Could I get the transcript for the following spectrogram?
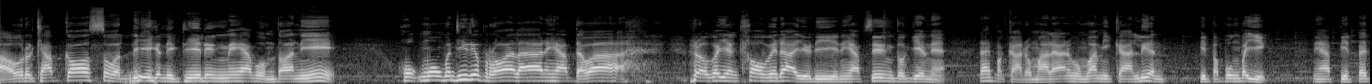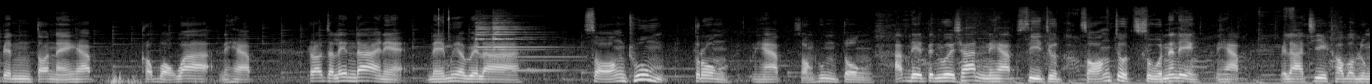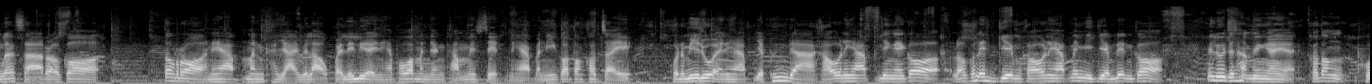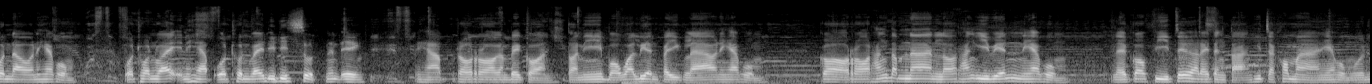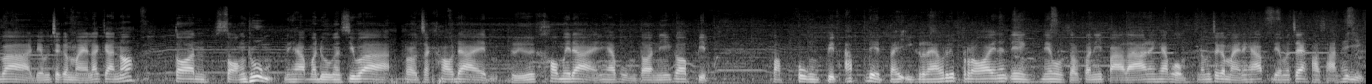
เอาละครับก็สวัสดีกันอีกทีหนึ่งนะครับผมตอนนี้6โมงเป็นที่เรียบร้อยแล้วนะครับ แต่ว่าเราก็ยังเข้าไม่ได้อยู่ดีนะครับ ซึ่งตัวเกมเนี่ยได้ประกาศออกมาแล้วนะผมว่ามีการเลื่อนปิดปรับปรุงไปอีกนะครับปิดไปเป็นตอนไหนครับ เขาบอกว่านะครับ เราจะเล่นได้เนี่ยในเมื่อเวลา 2 ทุ่มตรงนะครับ2ทุ่มตรง อัปเดตเป็นเวอร์ชันนะครับ4.2.0 นั่นเองนะครับ เวลาที่เขาบำรุงรักษาเราก็ ต้องรอนะครับมันขยายเวลาออกไปเรื่อยๆนะครับเพราะว่ามันยังทำไม่เสร็จนะครับอันนี้ก็ต้องเข้าใจคนมิด้วยนะครับอย่าเพิ่งด่าเขานะครับยังไงก็เราก็เล่นเกมเขานะครับไม่มีเกมเล่นก็ไม่รู้จะทำยังไงอะก็ต้องทนเอานะครับผมอดทนไว้นะครับอดทนไว้ดีที่สุดนั่นเองนะครับเรารอกันไปก่อน ตอนนี้บอกว่าเลื่อนไปอีกแล้วนะครับผมก็รอทั้งตำนานรอทั้งอีเวนต์นะครับผมแล้วก็ฟีเจอร์อะไรต่างๆ ที่จะเข้ามาเนี่ยผมเอาเป็นว่าเดี๋ยวมาเจอกันใหม่แล้วกันเนาะ ตอน2ทุ่มนะครับมาดูกันซิว่าเราจะเข้าได้หรือเข้าไม่ได้นะครับผมตอนนี้ก็ปิดปรับปรุงปิดอัปเดตไปอีกแล้วเรียบร้อยนั่นเองเนี่ยผมสำหรับตอนนี้ปาแล้วนะครับผมแล้วมาเจอกันใหม่นะครับเดี๋ยวมาแจ้งข่าวสารให้อีก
